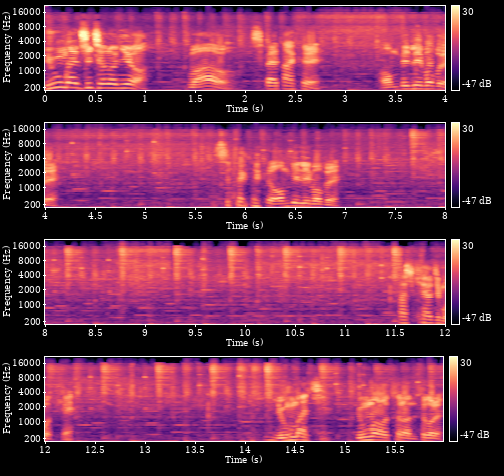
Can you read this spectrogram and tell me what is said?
6만 7천 원이요. 와우. 스펙타클. 언빌리버블. 스펙타클 언빌리버블. 다시 해야지 못해. 6만 7, 6만 5천 원 그걸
